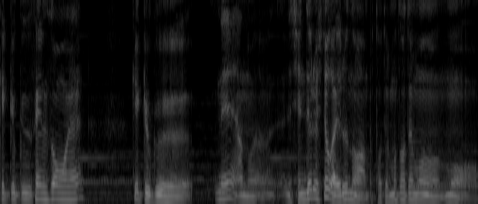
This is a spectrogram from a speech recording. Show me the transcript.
結局戦争もね結局ねあの死んでる人がいるのはとてもとてもも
